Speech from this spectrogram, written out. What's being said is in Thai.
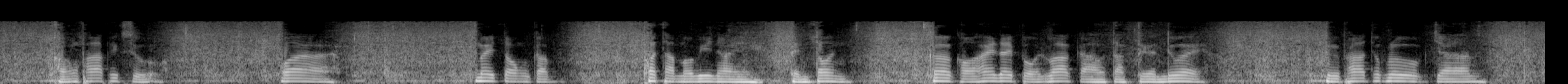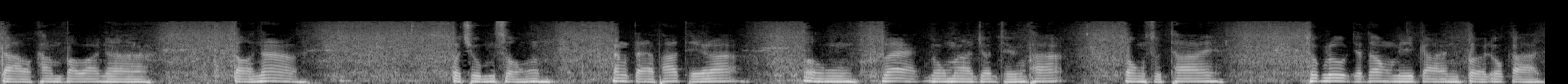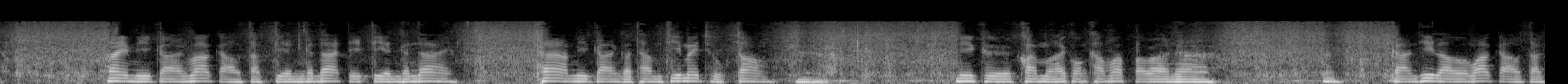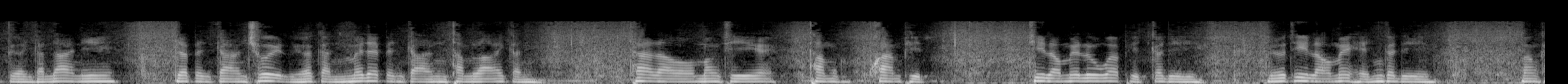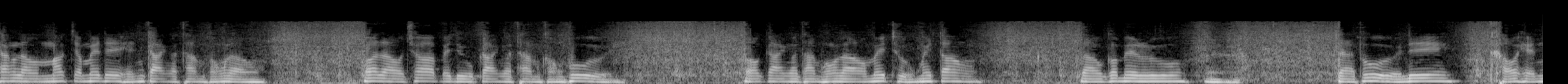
ำของพระภิกษุ ว่าไม่ตรงกับพระธรรมวินัยเป็นต้น ก็ขอให้ได้โปรดว่ากล่าวตักเตือนด้วย คือพระทุกรูปจะกล่าวคำปวานาต่อหน้าประชุมสงฆ์ตั้งแต่พระเถระองค์แรกลงมาจนถึงพระองค์สุดท้าย ทุกรูปจะต้องมีการเปิดโอกาส ให้มีการว่ากล่าวตักเตือนกันได้ติเตียนกันได้ ถ้ามีการกระทำที่ไม่ถูกต้อง นี่คือความหมายของคำว่าปราณา การที่เราว่ากล่าวตักเตือนกันได้นี้ จะเป็นการช่วยเหลือกัน ไม่ได้เป็นการทำร้ายกัน ถ้าเราบางทีทำความผิด ที่เราไม่รู้ว่าผิดก็ดี หรือที่เราไม่เห็นก็ดี บางครั้งเรามักจะไม่ได้เห็นการกระทำของเรา เพราะเราชอบไปดูการกระทำของผู้อื่น พอการกระทำของเราไม่ถูกไม่ต้อง เราก็ไม่รู้ แต่ผู้อื่นนี่เขาเห็น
